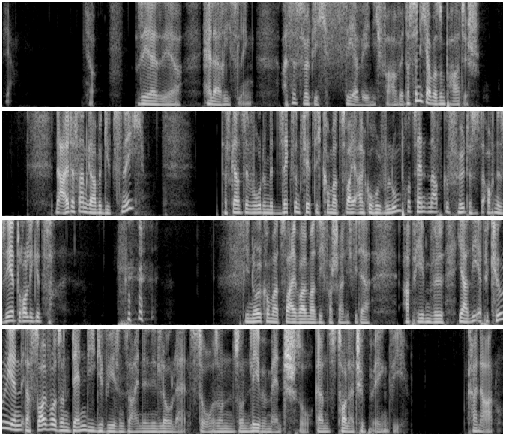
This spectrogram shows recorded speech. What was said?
Ja. Ja. Sehr, sehr heller Riesling. Also es ist wirklich sehr wenig Farbe. Das finde ich aber sympathisch. Eine Altersangabe gibt es nicht. Das Ganze wurde mit 46,2 Alkoholvolumenprozenten abgefüllt. Das ist auch eine sehr drollige Zahl. Die 0,2, weil man sich wahrscheinlich wieder abheben will. Ja, The Epicurean, das soll wohl so ein Dandy gewesen sein in den Lowlands. So, so, ein, so ein Lebemensch. So ganz toller Typ irgendwie. Keine Ahnung.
